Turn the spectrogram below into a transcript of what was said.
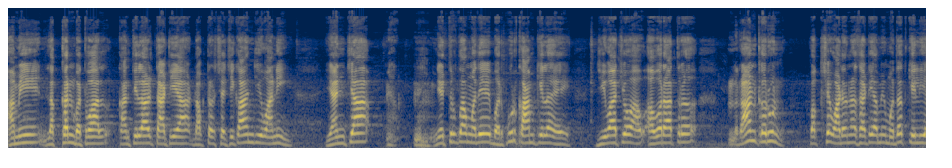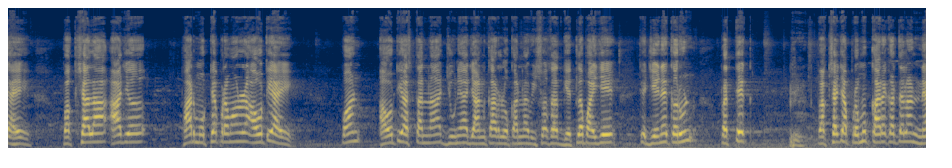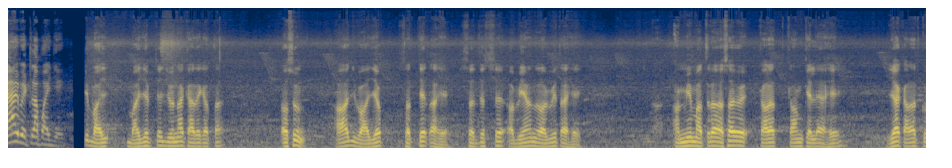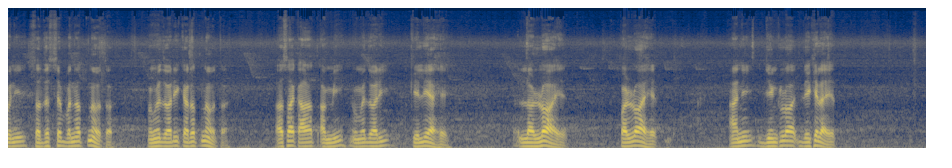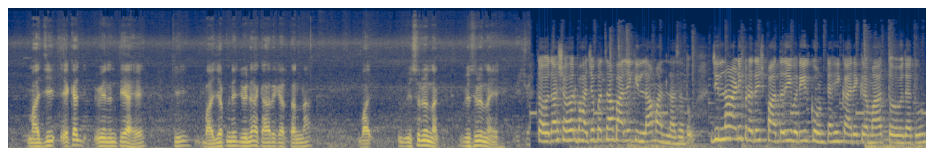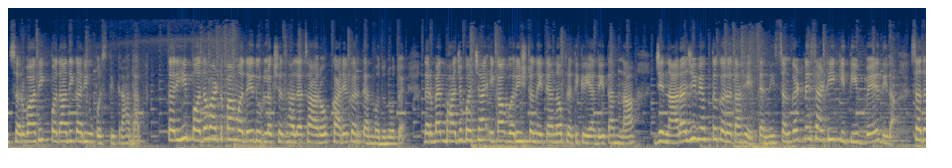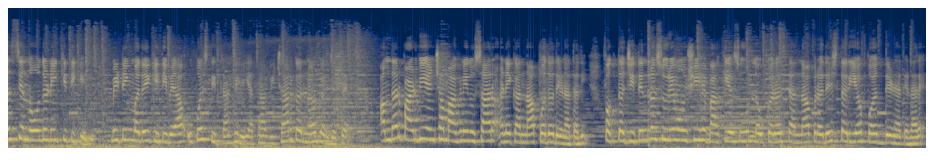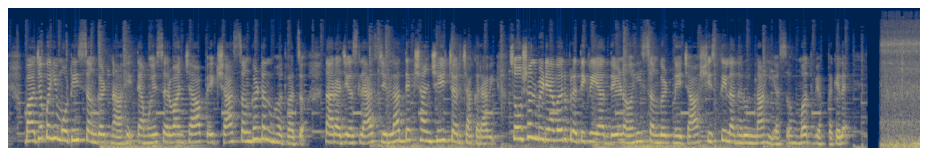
आम्ही लखन बतवाल कांतीलाल टाटिया डॉक्टर शशिकांतजी वाणी यांच्या नेतृत्वामध्ये भरपूर काम केलं आहे जीवाचो अवरात्र रान करून पक्ष वाढवण्यासाठी आम्ही मदत केली आहे. पक्षाला आज फार मोठ्या प्रमाणावर आवटी आहे. पण आवटी असताना जुन्या जाणकार लोकांना विश्वासात घेतलं पाहिजे की जेणेकरून प्रत्येक पक्षाच्या प्रमुख कार्यकर्त्याला न्याय भेटला पाहिजे. भाज भाजपचा जुना कार्यकर्ता असून आज भाजप सत्तेत आहे सदस्य अभियान राबवित आहे. आम्ही मात्र असा वे- काळात काम केले आहे या काळात कोणी सदस्य बनत नव्हतं उमेदवारी करत नव्हतं. अशा काळात आम्ही उमेदवारी केली आहे लढलो आहेत पडलो आहेत आणि जिंकलो देखील आहेत माझी एकच विनंती आहे की भाजपने जुन्या कार्यकर्त्यांना बा विसरू नका विसरू नये. तळोदा शहर भाजपचा बालेकिल्ला मानला जातो. जिल्हा आणि प्रदेश पातळीवरील कोणत्याही कार्यक्रमात तळोद्यातून सर्वाधिक पदाधिकारी उपस्थित राहतात. तरीही पदवाटपामध्ये दुर्लक्ष झाल्याचा आरोप कार्यकर्त्यांमधून होतोय. दरम्यान भाजपच्या एका वरिष्ठ नेत्यानं प्रतिक्रिया देताना जे नाराजी व्यक्त करत आहेत त्यांनी संघटनेसाठी किती वेळ दिला? सदस्य नोंदणी किती केली? मीटिंगमध्ये किती वेळा उपस्थित राहिली याचा विचार करणं गरजेचं आहे. आमदार पाडवी यांच्या मागणीनुसार अनेकांना पदं देण्यात आली. फक्त जितेंद्र सूर्यवंशी हे बाकी असून लवकरच त्यांना प्रदेशस्तरीय पद देण्यात येणार आहे. भाजप ही मोठी संघटना आहे. त्यामुळे सर्वांच्या पेक्षा संघटन महत्त्वाचं. नाराजी असल्यास जिल्हाध्यक्षांशी चर्चा करावी. सोशल मीडियावर प्रतिक्रिया देणं ही संघटनेच्या शिस्तीला धरून नाही असं मत व्यक्त केलंय.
